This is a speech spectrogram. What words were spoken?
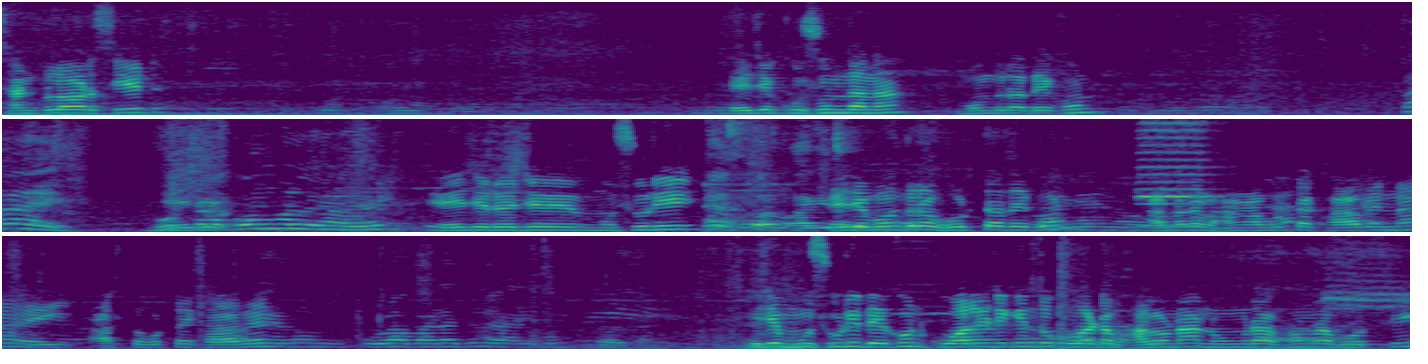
সানফ্লাওয়ার সিড এই যে কুসুম দানা বন্ধুরা দেখুন। এই। যে রয়েছে মুসুরি। এই যে বন্ধুরা ভুট্টা দেখুন। আপনারা ভাঙা ভুট্টা খাওয়াবেন না এই আস্ত ভুট্টাই খাওয়াবেন। এই যে মুসুরি দেখুন কোয়ালিটি কিন্তু খুব একটা ভালো না নোংরা ফোংরা ভর্তি।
